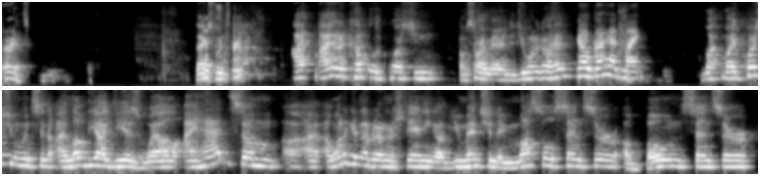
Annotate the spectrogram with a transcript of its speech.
All right. Thanks. I, I had a couple of questions. I'm sorry, Marion, did you want to go ahead? No, go ahead, Mike. My, my question, Winston, I love the idea as well. I had some, uh, I, I want to get another understanding of, you mentioned a muscle sensor, a bone sensor.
